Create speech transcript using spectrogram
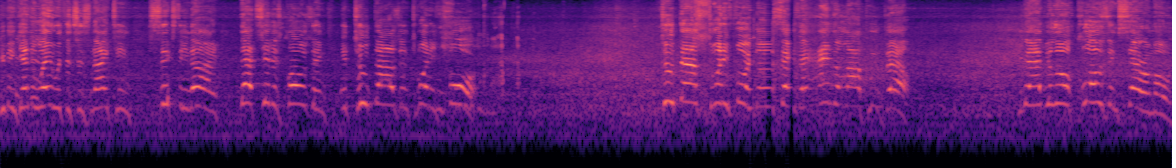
You've been getting away with it since 1969. That shit is closing in 2024. 2024 is gonna say the end of La Poubelle. You're gonna have your little closing ceremony.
